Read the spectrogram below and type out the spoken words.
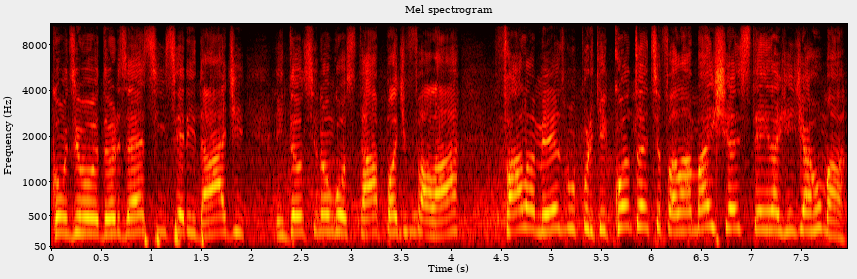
como desenvolvedores, é sinceridade. Então, se não gostar, pode falar. Fala mesmo, porque quanto antes você falar, mais chance tem da gente arrumar.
